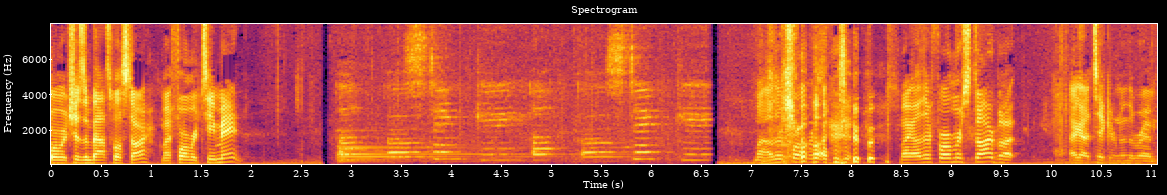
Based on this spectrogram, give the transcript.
former Chisholm basketball star, my former teammate. My other former, my other former star, but I gotta take him to the rim.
